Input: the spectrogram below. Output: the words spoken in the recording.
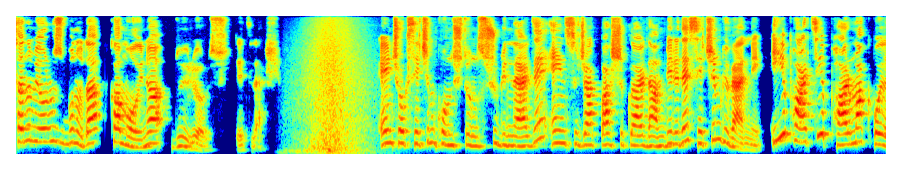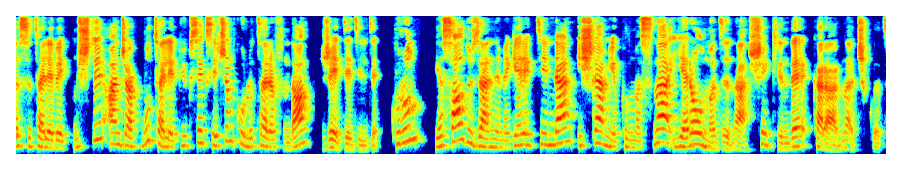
tanımıyoruz. Bunu da kamuoyuna duyuruyoruz dediler. En çok seçim konuştuğumuz şu günlerde en sıcak başlıklardan biri de seçim güvenliği. İyi Parti parmak boyası talep etmişti ancak bu talep Yüksek Seçim Kurulu tarafından reddedildi. Kurul yasal düzenleme gerektiğinden işlem yapılmasına yer olmadığına şeklinde kararını açıkladı.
